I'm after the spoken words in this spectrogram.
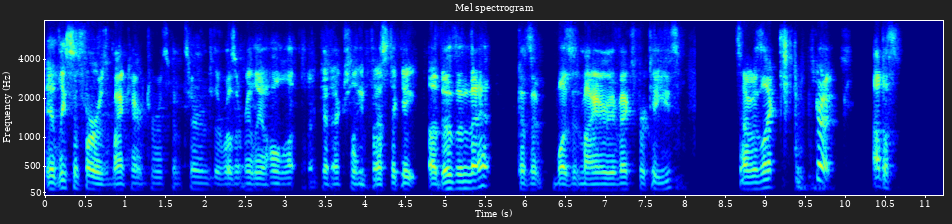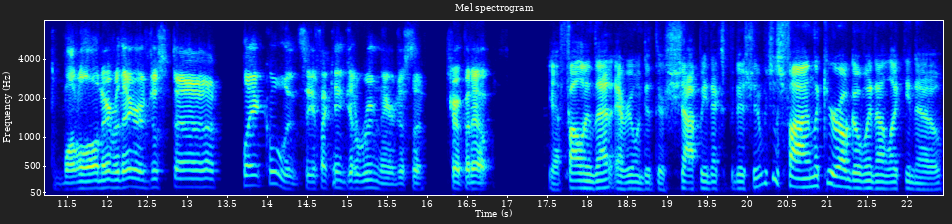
at least as far as my character was concerned, there wasn't really a whole lot that I could actually investigate other than that because it wasn't my area of expertise. So I was like, screw it. I'll just waddle on over there and just uh, play it cool and see if I can't get a room there just to scope it out. Yeah, following that, everyone did their shopping expedition, which is fine. Like you're all going on, like you know,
